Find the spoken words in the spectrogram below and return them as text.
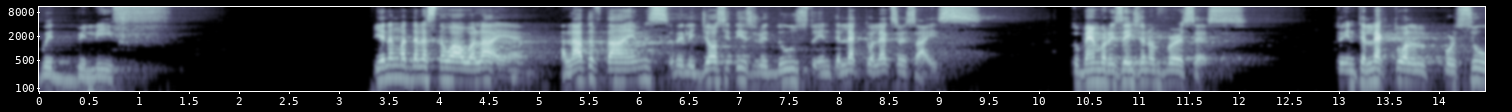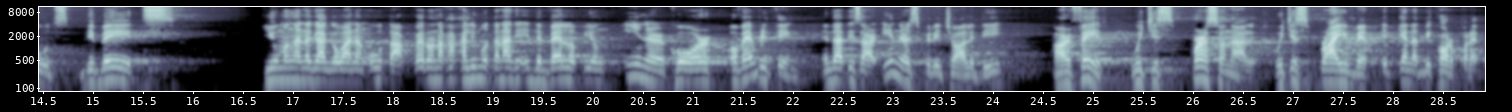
with belief. Yan ang madalas nawawala eh. A lot of times, religiosity is reduced to intellectual exercise, to memorization of verses, to intellectual pursuits, debates, yung mga nagagawa ng utak, pero nakakalimutan natin i-develop yung inner core of everything. And that is our inner spirituality, our faith, which is personal, which is private. It cannot be corporate.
